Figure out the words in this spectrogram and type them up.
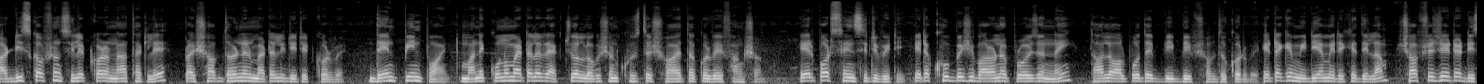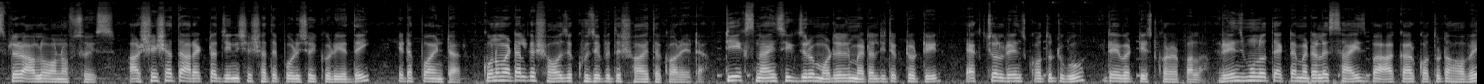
আর ডিস্ক অপশন সিলেক্ট করা না থাকলে প্রায় সব ধরনের মেটালই ডিটেক্ট করবে। দেন পিন পয়েন্ট মানে কোনো মেটালের অ্যাকচুয়াল লোকেশন খুঁজতে সহায়তা করবে এই ফাংশন এরপর সেন্সিটিভিটি এটা খুব বেশি বাড়ানোর প্রয়োজন নেই, তাহলে অল্পতে বিপ বিপ শব্দ করবে। এটাকে মিডিয়ামে রেখে দিলাম, সবশেষে এটা ডিসপ্লের আলো অন অফ সুইচ আর সেই সাথে আরেকটা জিনিসের সাথে পরিচয় করিয়ে দেই, এটা পয়েন্টার কোনো মেটালকে সহজে খুঁজে পেতে সহায়তা করে এটা। টিএক্স নাইন সিক্স জিরো মডেলের মেটাল ডিটেক্টরটির অ্যাকচুয়াল রেঞ্জ কতটুকু, এটা এবার টেস্ট করার পালা। রেঞ্জ মূলত একটা মেটালের সাইজ বা আকার কতটা হবে,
